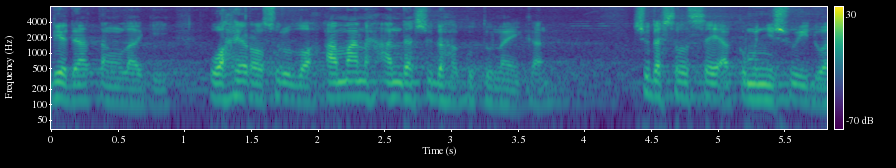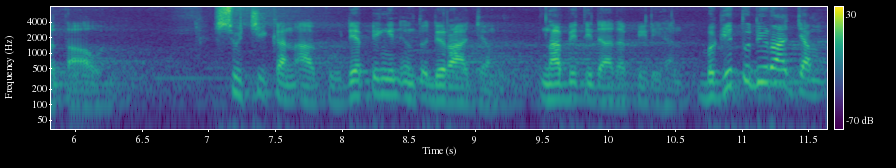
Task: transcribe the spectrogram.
dia datang lagi. Wahai Rasulullah amanah anda sudah aku tunaikan. Sudah selesai aku menyusui dua tahun sucikan aku. Dia pingin untuk dirajam. Nabi tidak ada pilihan. Begitu dirajam,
